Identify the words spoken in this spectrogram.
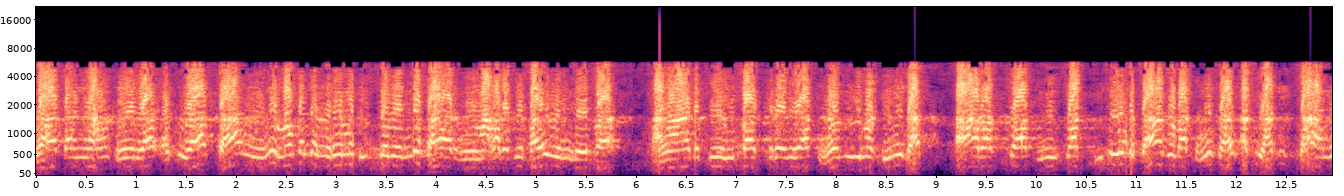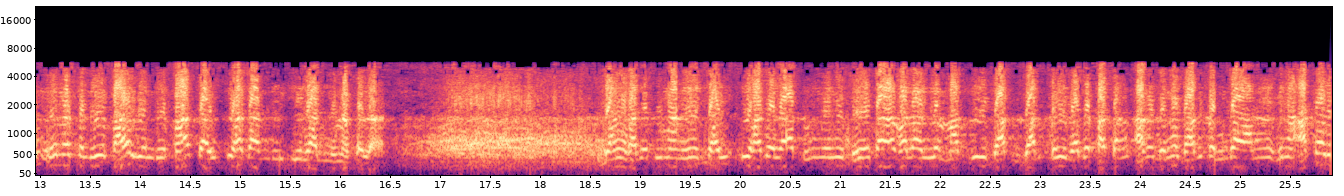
රාතන් වහන්සේලා ඇතුවා පාරනේ මොකද මෙහෙම සිද්ධ වෙන්නේ පාරනේ මහරජේ බය වෙන්න එපා. අනාගතයේ විපත්‍රයක් නොවීම පිණිසත් ආරක්ෂා පිණිසක් විශේෂ දාගවත් නිසා අපි අදිස්ථාන එහෙමකලේ බය වෙන්නේ පාචෛත්‍ය හදන්නේ කියලා නෙමකලා. දැන් රජතුමා මේ චෛත්‍ය හදලා තුන්වෙනි හේතා වලල්ල මැදේ ගම්පේ වැඩ පටන් අරගෙන ගරුක නිදානේ වෙන අතර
